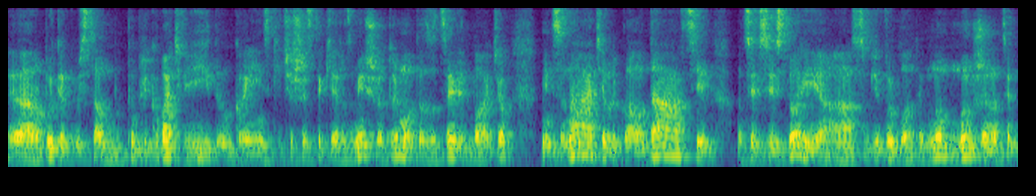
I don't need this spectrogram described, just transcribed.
е, робити якусь там, публікувати відео українські чи щось таке, розумієш, і отримувати за це від багатьох меценатів, рекламодавців, оці всі історії, а собі виплати. Ну, ми вже над цим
